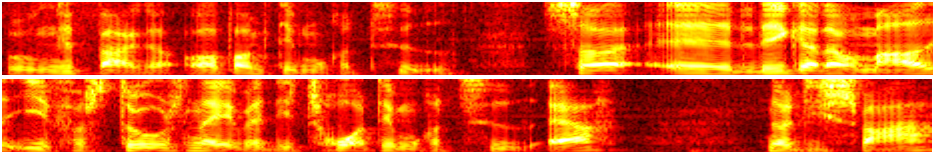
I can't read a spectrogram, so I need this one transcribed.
unge bakker op om demokratiet, så øh, ligger der jo meget i forståelsen af, hvad de tror, demokratiet er, når de svarer.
